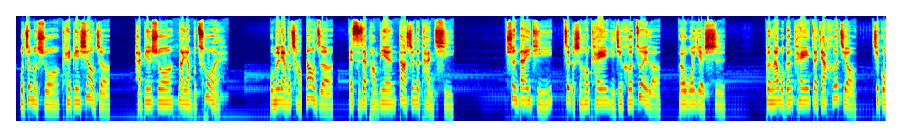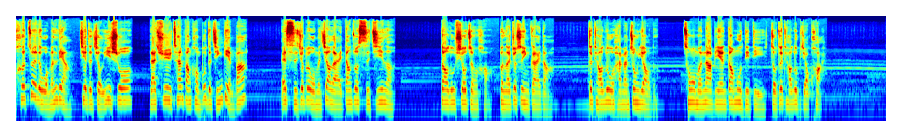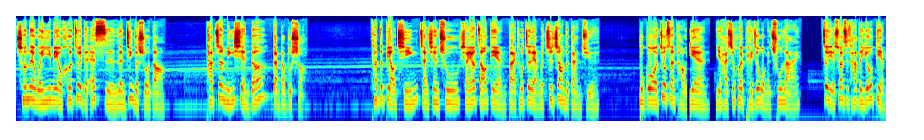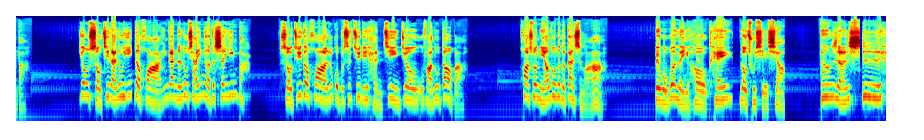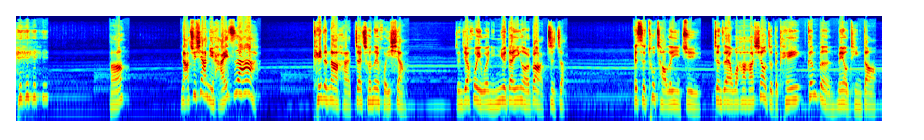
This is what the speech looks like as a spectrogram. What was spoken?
我这么说，K 边笑着，还边说那样不错哎。我们两个吵闹着，S 在旁边大声的叹气。顺带一提，这个时候 K 已经喝醉了，而我也是。本来我跟 K 在家喝酒。结果喝醉的我们俩借着酒意说：“来去参访恐怖的景点吧。”S 就被我们叫来当做司机了。道路修整好，本来就是应该的。这条路还蛮重要的，从我们那边到目的地走这条路比较快。车内唯一没有喝醉的 S 冷静地说道：“他正明显的感到不爽，他的表情展现出想要早点摆脱这两个智障的感觉。”不过，就算讨厌，也还是会陪着我们出来，这也算是他的优点吧。用手机来录音的话，应该能录下婴儿的声音吧？手机的话，如果不是距离很近，就无法录到吧？话说，你要录那个干什么啊？被我问了以后，K 露出邪笑，当然是，嘿嘿嘿嘿。啊？拿去吓女孩子啊？K 的呐喊在车内回响，人家会以为你虐待婴儿吧，智障！S 吐槽了一句，正在哇哈哈笑着的 K 根本没有听到。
